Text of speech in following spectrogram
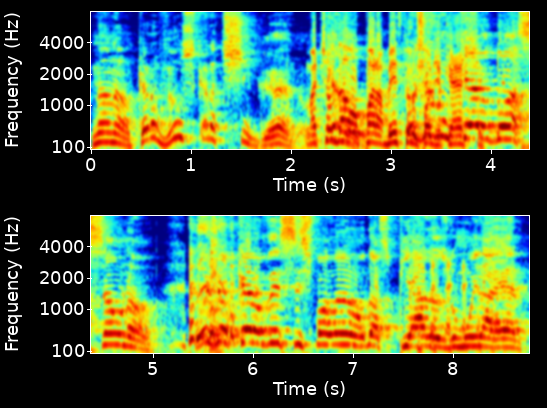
Não, não, quero ver os caras te xingando. Mas deixa eu Quero- dar o parabéns pelo podcast. Eu não quero doação, não. Hoje eu quero ver vocês falando das piadas do Muiraer.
